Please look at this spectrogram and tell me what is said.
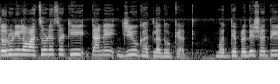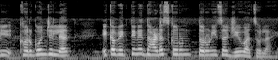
तरुणीला वाचवण्यासाठी त्याने जीव घातला धोक्यात. मध्य प्रदेशातील खरगोन जिल्ह्यात एका व्यक्तीने धाडस करून तरुणीचा जीव वाचवला आहे.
